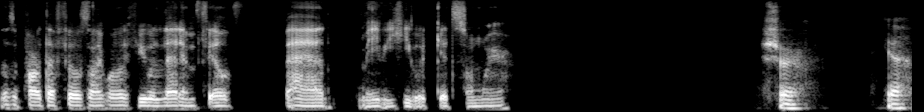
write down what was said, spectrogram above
There's a part that feels like, well, if you would let him feel bad, maybe he would get somewhere. Sure. Yeah.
